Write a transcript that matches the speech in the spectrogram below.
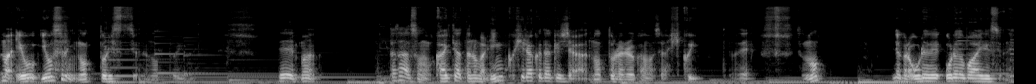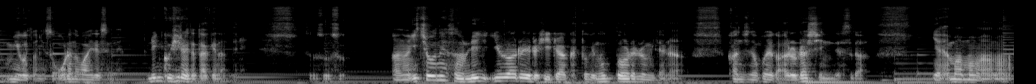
う。まあ、要するに乗っ取りっすよね、乗っ取りをね。で、まあ、ただ、その書いてあったのが、リンク開くだけじゃ乗っ取られる可能性は低いっていうので、そのだから俺、俺の場合ですよね。見事にそう、俺の場合ですよね。リンク開いただけなんでね。そうそうそう。あの、一応ね、その URL 開くと乗っ取られるみたいな感じの声があるらしいんですが、いや、まあまあまあまあ、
